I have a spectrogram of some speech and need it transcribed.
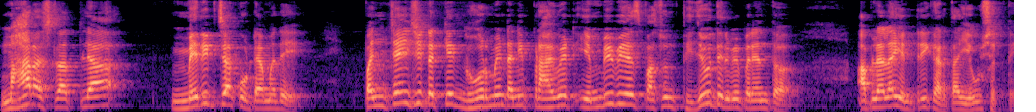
महाराष्ट्रातल्या मेरिटच्या कोट्यामध्ये पंच्याऐंशी टक्के गव्हर्मेंट आणि प्रायव्हेट एम बी बी एसपासून फिजिओथेरपीपर्यंत आपल्याला एंट्री करता येऊ शकते.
